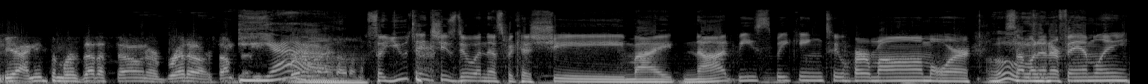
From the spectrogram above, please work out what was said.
too. yeah, I need some Rosetta Stone or Brita or something. Yeah. So you think she's doing this because she might not be speaking to her mom or Oh. someone in her family?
